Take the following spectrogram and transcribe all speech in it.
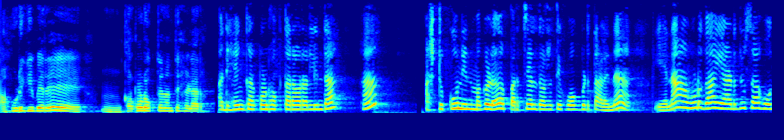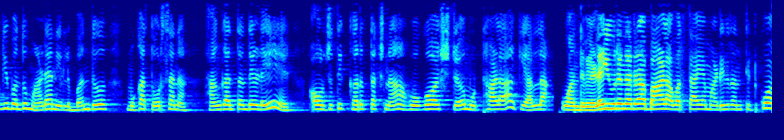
ಆ ಹುಡುಗಿ ಬೇರೆ ಕರ್ಕೊಂಡು ಹೋಗ್ತಾನಂತ ಅಂತ ಹೇಳ್ಯಾರ. ಅದು ಹೆಂಗೆ ಕರ್ಕೊಂಡು ಹೋಗ್ತಾರ ಅವರಲ್ಲಿಂದ ಹಾಂ? ಅಷ್ಟಕ್ಕೂ ನಿನ್ನ ಮಗಳು ಪರಿಚಯದವ್ರ ಜೊತೆ ಹೋಗ್ಬಿಡ್ತಾಳೆನ? ಏನ ಹುಡುಗ ಎರಡು ದಿವಸ ಹೋಗಿ ಬಂದು ಮಾಡ್ಯಾನ ಇಲ್ಲಿ ಬಂದು ಮುಖ ತೋರ್ಸನ? ಹಂಗಂತಂದೇಳಿ ಅವ್ರ ಜೊತೆ ಕರೆದ ತಕ್ಷಣ ಹೋಗೋ ಅಷ್ಟು ಮುಟ್ಟಾಳ ಆಕಿ ಅಲ್ಲ. ಒಂದ್ ವೇಳೆ ಇವ್ರನಾರ ಬಾಳ ಒತ್ತಾಯ ಮಾಡಿದ್ರಂತಿಟ್ಕೋ,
